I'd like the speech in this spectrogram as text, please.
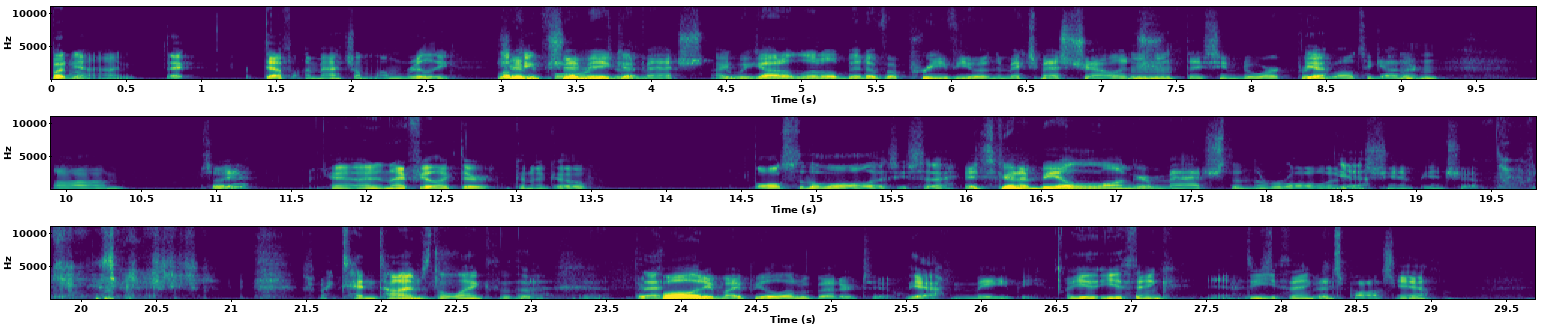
but yeah, I, I, definitely a match. I'm, I'm really looking should, forward should be a good that. match. I- we got a little bit of a preview in the mixed match challenge. They seem to work pretty Yeah. well together. Um, so yeah, Yeah, and I feel like they're gonna go balls to the wall, as you say. it's gonna be a longer match than the Raw Women's Yeah. Championship. it's like ten times the length of the. Yeah, the That- quality might be a little better too. Yeah, Maybe. you you think? Yeah. Do you think? It's possible. Yeah.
